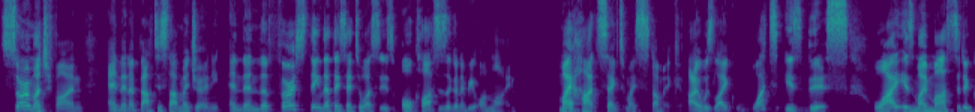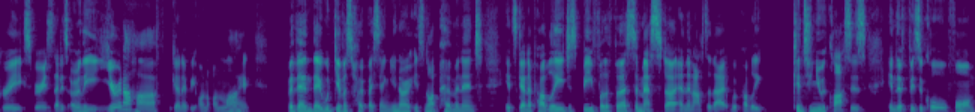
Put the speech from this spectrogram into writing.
so much fun, and then about to start my journey. And then the first thing that they said to us is all classes are to be online. My heart sank to my stomach. I was like, what is this? Why is my master degree experience that is only a year and a half to be on online? But then they would give us hope by saying, you know, it's not permanent. It's going to probably just be for the first semester. And then after that, we'll probably continue with classes in the physical form.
